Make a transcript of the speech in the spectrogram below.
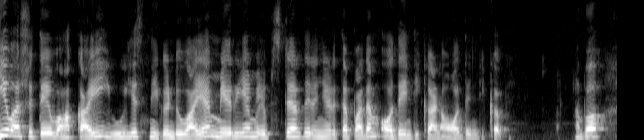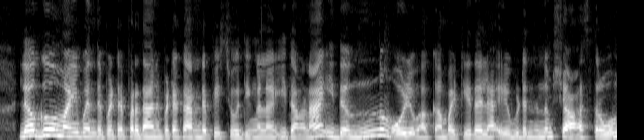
ഈ വർഷത്തെ വാക്കായി യു എസ് നിഘണ്ടുവായ മെറിയം വെബ്സ്റ്റർ തിരഞ്ഞെടുത്ത പദം ഓതന്റിക് ആണ്. ഓതന്റിക് അപ്പോൾ ലോകവുമായി ബന്ധപ്പെട്ട പ്രധാനപ്പെട്ട കറണ്ട് അഫയേഴ്സ് ചോദ്യങ്ങൾ ഇതാണ്. ഇതൊന്നും ഒഴിവാക്കാൻ പറ്റിയതല്ല. എവിടെ നിന്നും ശാസ്ത്രവും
